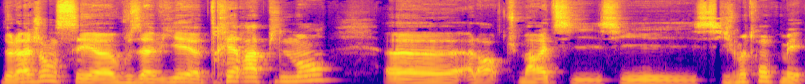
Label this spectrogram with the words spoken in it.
de l'agence, c'est euh, vous aviez très rapidement alors tu m'arrêtes si, si, si je me trompe, mais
